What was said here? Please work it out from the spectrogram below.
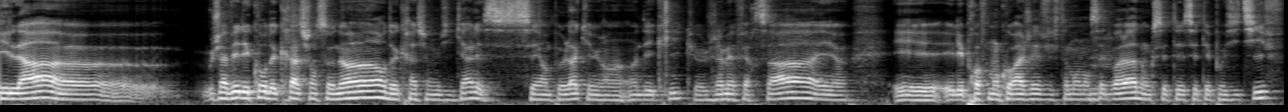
Et là, euh, j'avais des cours de création sonore, de création musicale, et c'est un peu là qu'il y a eu un, un déclic. J'aimais faire ça, et, euh, et, et les profs m'encourageaient justement dans cette Mhm. voie-là, donc c'était positif.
